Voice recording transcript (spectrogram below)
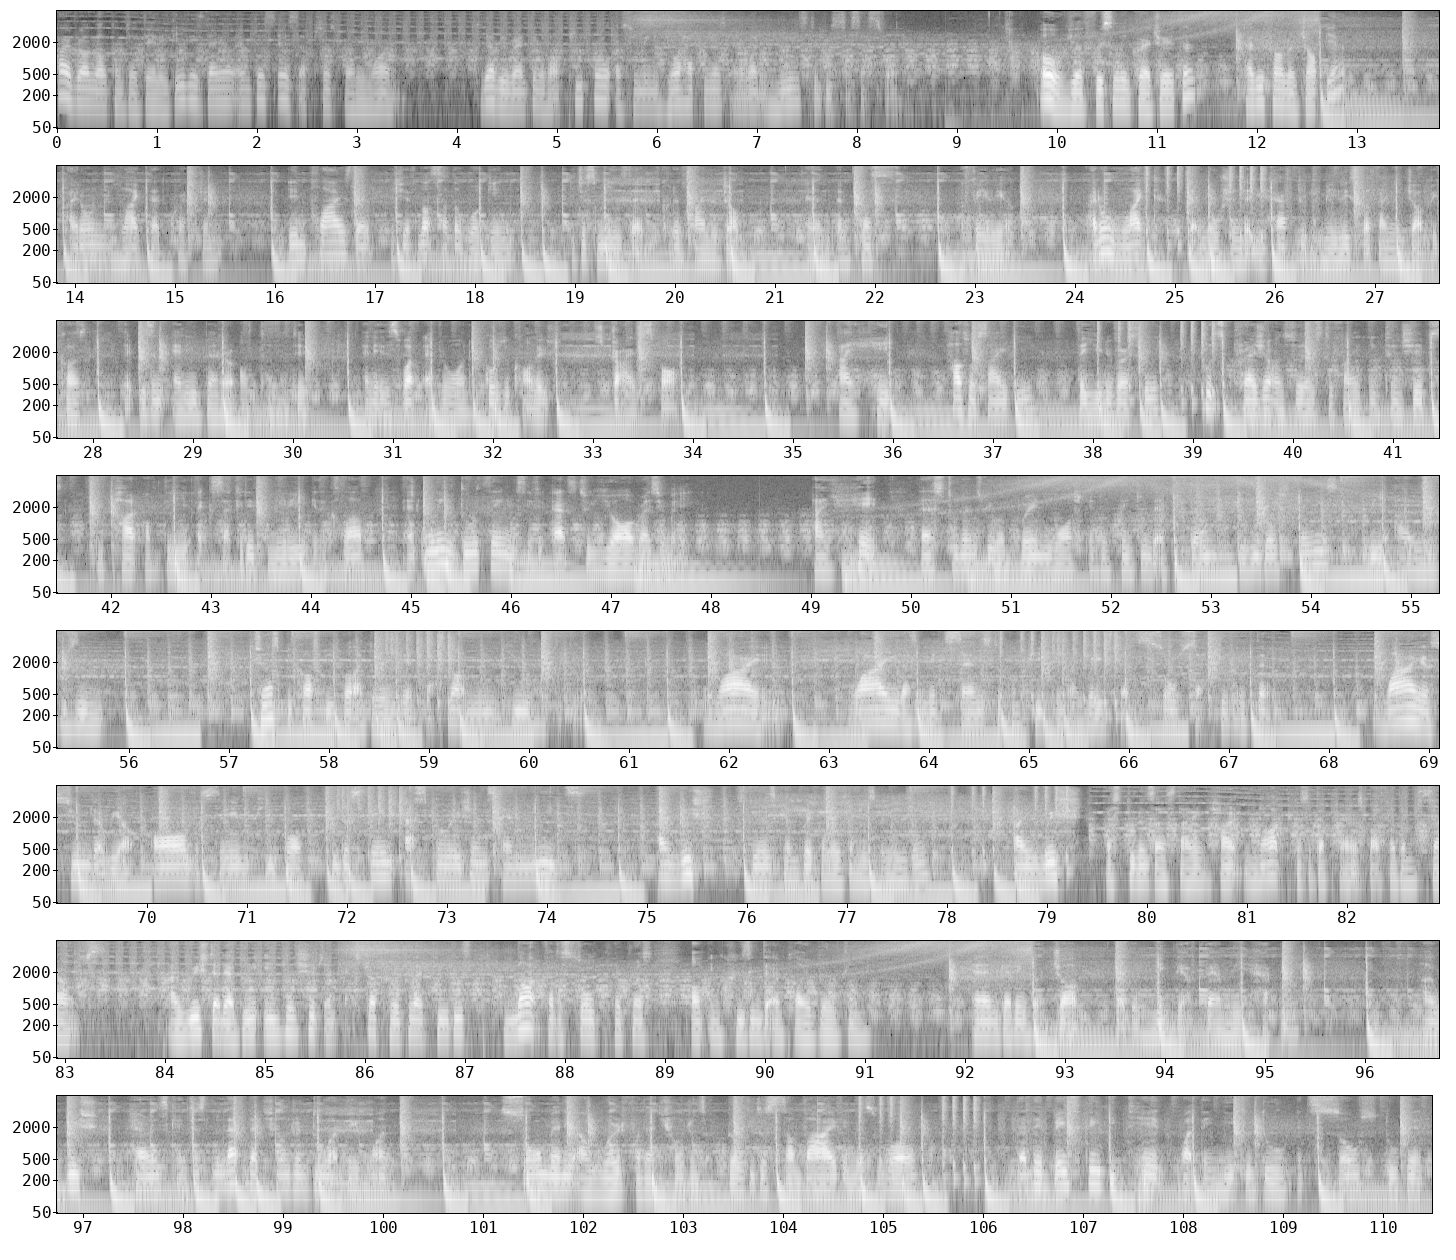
Hi everyone, welcome to Daily D. This is Daniel and this is episode 41. Today I'll be ranting about people assuming your happiness and what it means to be successful. Oh, you have recently graduated? Have you found a job yet? I don't like that question. It implies that if you have not started working, it just means that you couldn't find a job and, and thus a failure. I don't like that notion that you have to immediately start finding a job because there isn't any better alternative and it is what everyone who goes to college strives for. I hate how society, the university, puts pressure on students to find internships, be part of the executive committee in a club, and only do things if it adds to your resume. I hate that students we were brainwashed into thinking that if we don't do those things, we are losing. Just because people are doing it does not mean you have to do it. Why? Why does it make sense to compete in a race that's so saturated? Why assume that we are all the same people with the same aspirations and needs? I wish students can break away from this illusion. I wish that students are studying hard not because of their parents but for themselves. I wish that they are doing internships and extracurricular activities not for the sole purpose of increasing their employability and getting the job that will make their family happy. I wish parents can just let their children do what they want. So many are worried for their children's ability to survive in this world that they basically dictate what they need to do. It's so stupid.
